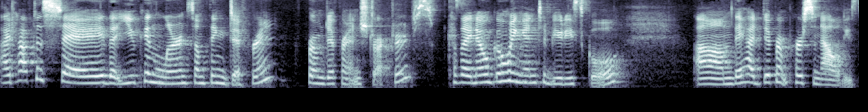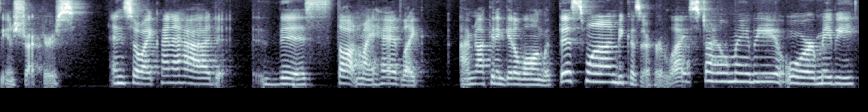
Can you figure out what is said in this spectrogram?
I'd have to say that you can learn something different from different instructors because I know going into beauty school, um, they had different personalities, the instructors, and so I kind of had this thought in my head like I'm not going to get along with this one because of her lifestyle, maybe, or maybe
